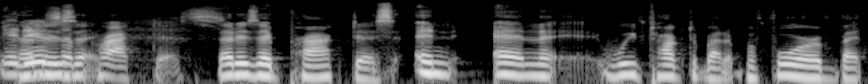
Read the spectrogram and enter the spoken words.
It That is a practice That is a practice. And and we've talked about it before, but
